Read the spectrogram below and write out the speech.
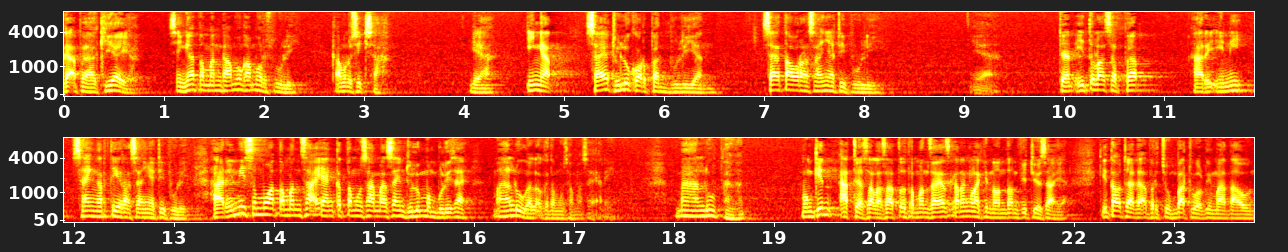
nggak bahagia ya, sehingga teman kamu kamu harus bully, kamu harus siksa. Ya, ingat, saya dulu korban bulian. Saya tahu rasanya dibully. Ya. Dan itulah sebab hari ini saya ngerti rasanya dibully. Hari ini semua teman saya yang ketemu sama saya yang dulu membuli saya, malu kalau ketemu sama saya hari ini. Malu banget. Mungkin ada salah satu teman saya sekarang lagi nonton video saya. Kita udah gak berjumpa 25 tahun,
